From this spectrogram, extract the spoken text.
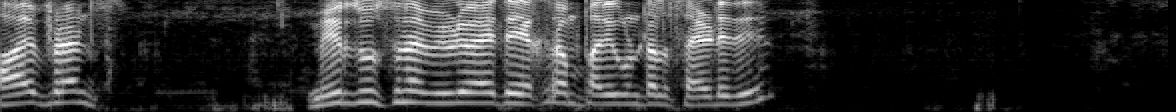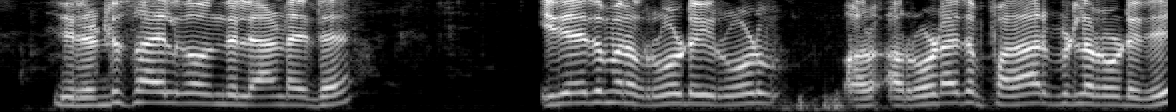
హాయ్ ఫ్రెండ్స్. మీరు చూసిన వీడియో అయితే ఎకరం పది గుంటల సైడ్ ఇది. ఇది రెడ్ సాయిల్గా ఉంది ల్యాండ్ అయితే. ఇది అయితే మనకు రోడ్ ఈ రోడ్ ఆ రోడ్ అయితే పదహారు ఫీట్ల రోడ్ ఇది.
